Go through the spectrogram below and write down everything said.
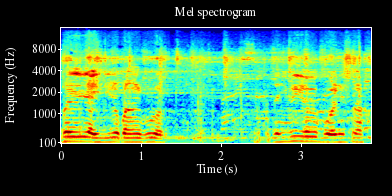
Блядь, ебаный в рот. Заебали больниц нахуй.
